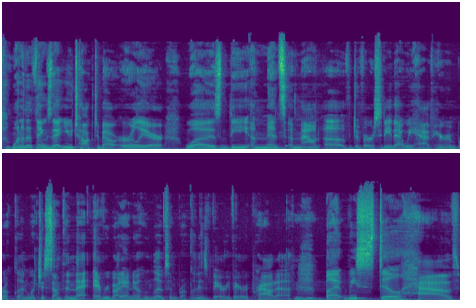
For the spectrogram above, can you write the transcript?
Mm-hmm. One of the things that you talked about earlier was the immense amount of diversity that we have here in Brooklyn, which is something that everybody I know who lives in Brooklyn is very, very proud of. Mm-hmm. But we still have,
